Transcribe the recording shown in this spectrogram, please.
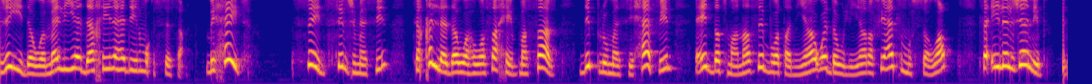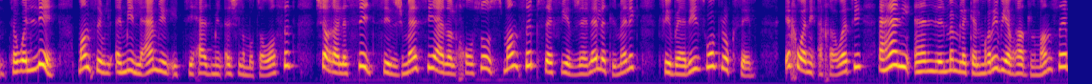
جيدة ومالية داخل هذه المؤسسة. بحيث السيد السجلماسي تقلد وهو صاحب مسار دبلوماسي حافل عدة مناصب وطنية ودولية رفيعة المستوى فإلى الجانب توليه منصب الأمين العام للاتحاد من أجل المتوسط شغل السيد السجلماسي على الخصوص منصب سفير جلالة الملك في باريس وبروكسل. إخواني أخواتي هانئا للمملكة المغربية بهذا المنصب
